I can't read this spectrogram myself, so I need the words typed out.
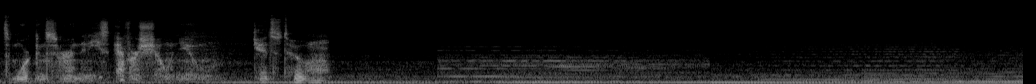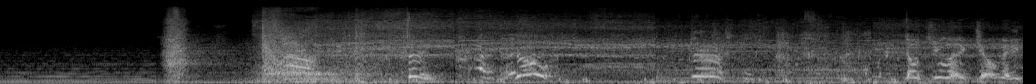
It's more concern than he's ever shown you. Kids too, huh? You let it kill me!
